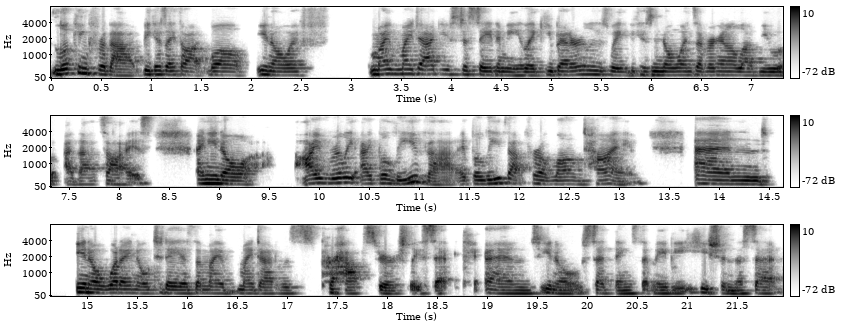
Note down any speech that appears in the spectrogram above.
looking for that because I thought, well, you know, if my my dad used to say to me like you better lose weight because no one's ever going to love you at that size. And you know, I really I believe that. I believe that for a long time. And you know what I know today is that my my dad was perhaps spiritually sick and you know said things that maybe he shouldn't have said.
